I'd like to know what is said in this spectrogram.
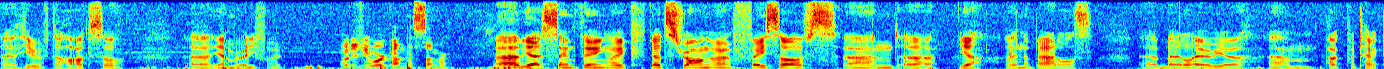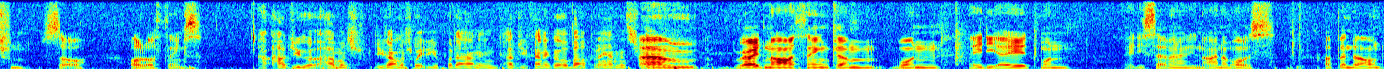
uh, here with the Hawks. So, uh, yeah, I'm ready for it. What did you work on this summer? Uh, yeah, same thing. Like got stronger, face-offs, and uh, yeah, in the battles, uh, battle area, um, puck protection. So all those things. How'd you, how much, do you know how much weight do you put on and how'd you kind of go about putting on this strength? Um, right now, I think I'm 188, 187, 89. I'm always up and down.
